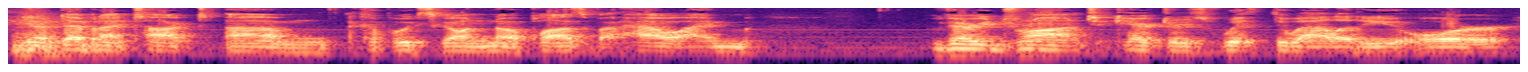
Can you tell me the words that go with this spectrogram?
you know, Deb and I talked um, a couple weeks ago on No Applause about how I'm very drawn to characters with duality or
